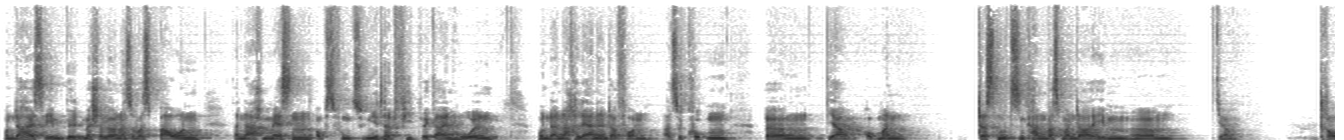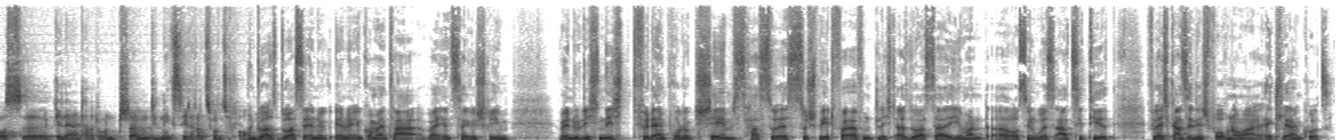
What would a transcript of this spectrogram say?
Und da heißt eben Build, Measure, Learn, also was bauen, danach messen, ob es funktioniert hat, Feedback einholen und danach lernen davon. Also gucken, ähm, ja, ob man das nutzen kann, was man da eben ähm, ja, draus äh, gelernt hat und dann die nächste Iteration zu bauen. Und du hast, du hast in, in, in Kommentar bei Insta geschrieben, wenn du dich nicht für dein Produkt schämst, hast du es zu spät veröffentlicht. Also du hast da jemand äh, aus den USA zitiert. Vielleicht kannst du den Spruch nochmal erklären kurz.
